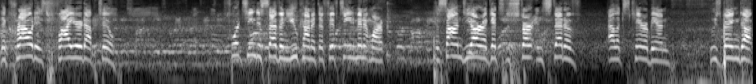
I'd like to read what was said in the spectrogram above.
The crowd is fired up too. 14 to 7 UConn at the 15 minute mark. Hassan Diarra gets the start instead of Alex Karaban, who's banged up.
